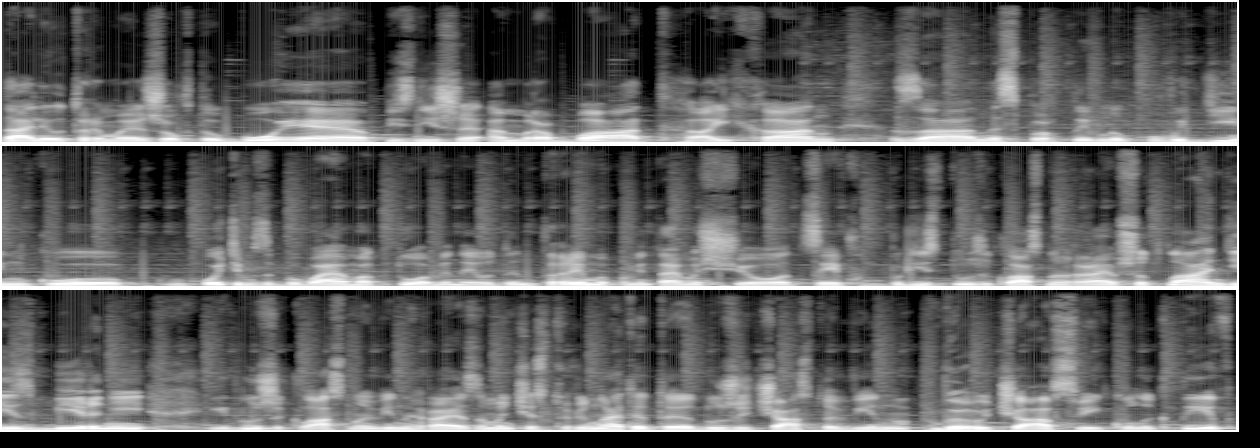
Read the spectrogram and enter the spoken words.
Далі отримає жовту боє, пізніше Амрабат, Айхан за неспортивну поведінку. Потім забиває Мактоміни 1-3. Ми пам'ятаємо, що цей футболіст дуже класно грає в Шотландії збірній, і дуже класно він грає за Манчестер Юнайтед. Дуже часто він виручав свій колектив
